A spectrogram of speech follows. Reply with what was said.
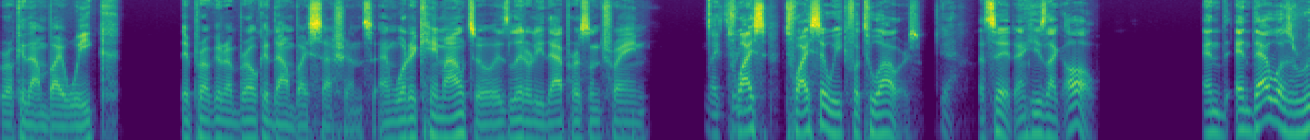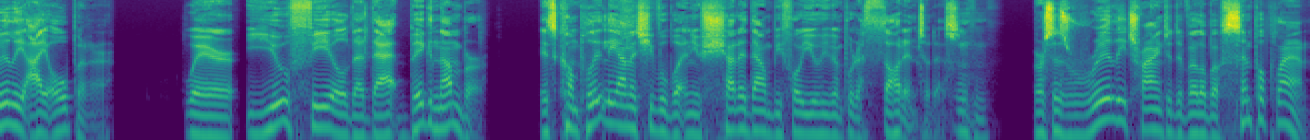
broke it down by week. They it, broke it down by sessions. And what it came out to is literally that person trained Like twice twice a week for two hours. Yeah. that's it. And he's like, oh, and and that was really eye opener, where you feel that that big number is completely unachievable, and you shut it down before you even put a thought into this, hmm versus really trying to develop a simple plan.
